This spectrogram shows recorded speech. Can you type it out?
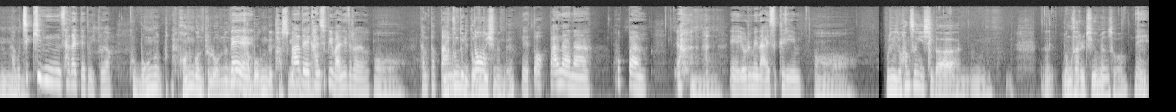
음. 하고 치킨 사갈 때도 있고요. 그 먹는 그 버는 건 별로 없는데 네. 다 먹는데 다 쓰겠네요. 아, 네, 간식비 많이 들어요. 어. 단팥빵. 일꾼들이 너무 떡, 드시는데. 예, 떡, 바나나, 호빵. 음. 예, 여름에는 아이스크림. 어. 우리 이제 황승희 씨가 음, 어, 농사를 지으면서 네.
